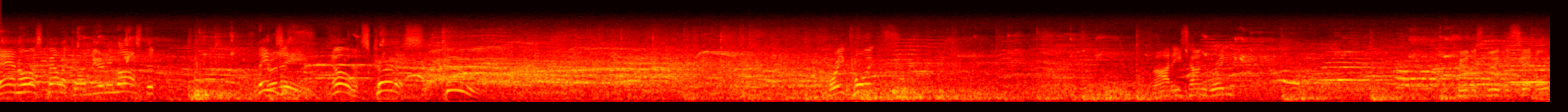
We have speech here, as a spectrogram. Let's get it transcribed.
Van Horst Pelican nearly lost it. Lindsay, no, it's Curtis, two. Three points. Marti's hungry. Kunis need to settle.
